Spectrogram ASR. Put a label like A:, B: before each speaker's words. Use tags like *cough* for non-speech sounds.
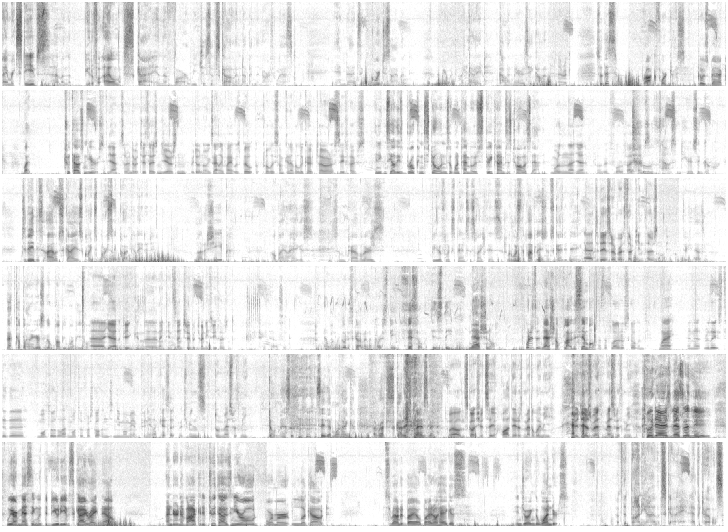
A: Hi, I'm Rick Steves. I'm on the beautiful island of Skye in the far reaches of Scotland up in the northwest. And uh, it's a gorgeous island. I'm here with my guide, Colin Mairs. Hey, Colin.
B: Hi, Rick.
A: So this rock fortress goes back, what, 2,000 years?
B: Yeah, it's around about 2,000 years and we don't know exactly why it was built, but probably some kind of a lookout tower, a safe house.
A: And you can see all these broken stones. At one time it was three times as tall as that.
B: More than that, yeah, probably four or five times.
A: 2,000 years ago. Today this Isle of Skye is quite sparsely populated. A lot of sheep, albino haggis, some travelers, beautiful expanses like this. What's the population of Skye today?
B: Uh, today it's about 13,000 people.
A: 30,000. Back a couple hundred years ago, probably more people.
B: Uh, yeah, at the peak in the 19th century, about 23,000.
A: 23,000. Now when we go to Scotland, of course, the thistle is the national, what is it, the national flower, the symbol?
B: That's the flower of Scotland.
A: Why?
B: And it relates to the motto, the Latin motto for Scotland, Nemo me impune lacessit, which means don't mess with me.
A: Don't mess with me. *laughs* Say that more like a rough Scottish clansman. *laughs*
B: Well, in Scottish you'd say, wha dares meddle with me? Who *laughs* dares me- mess with me?
A: Who dares mess with me? We are messing with the beauty of Skye right now under an evocative 2,000 year old former lookout surrounded by albino haggis enjoying the wonders bonny Isle of Skye. Happy travels.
